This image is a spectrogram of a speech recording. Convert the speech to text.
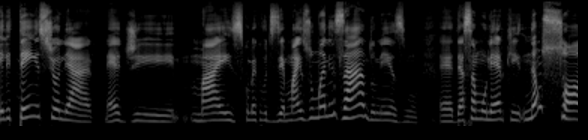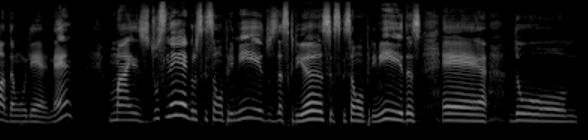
ele tem esse olhar né, de mais, como é que eu vou dizer, mais humanizado mesmo, é, dessa mulher que, não só da mulher, né? Mas dos negros que são oprimidos, das crianças que são oprimidas, é, do,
